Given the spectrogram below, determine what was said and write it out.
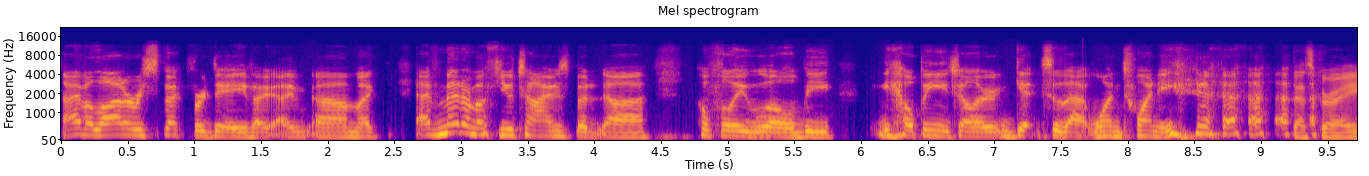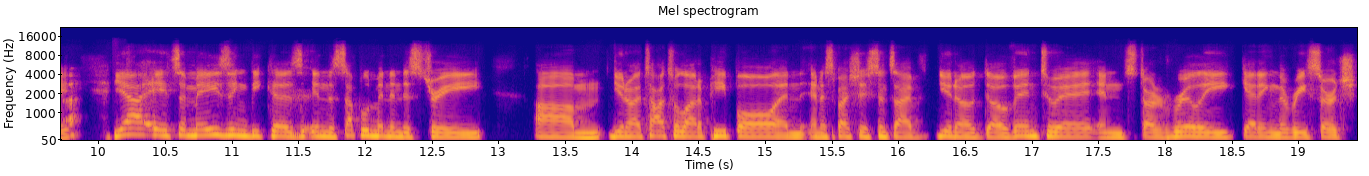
I have a lot of respect for Dave. I, I, um, I have met him a few times, but uh, hopefully we'll be helping each other get to that 120. That's great. Yeah, it's amazing because in the supplement industry, um, you know, I talked to a lot of people and and especially since I've, you know, dove into it and started really getting the research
